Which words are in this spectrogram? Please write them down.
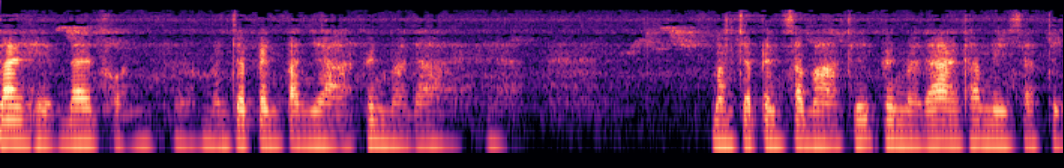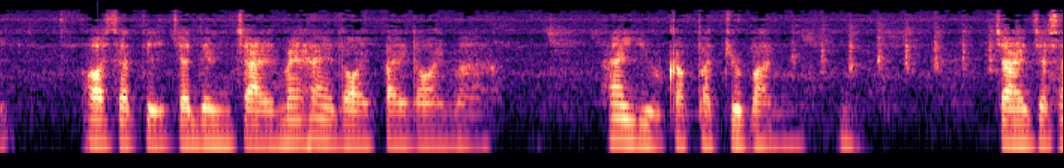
ได้เหตุได้ผล มันจะเป็นปัญญาขึ้นมาได้ มันจะเป็นสมาธิขึ้นมาได้ ถ้ามีสติ เพราะสติจะดึงใจไม่ให้ลอยไปลอยมา ให้อยู่กับปัจจุบัน ใจจะส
